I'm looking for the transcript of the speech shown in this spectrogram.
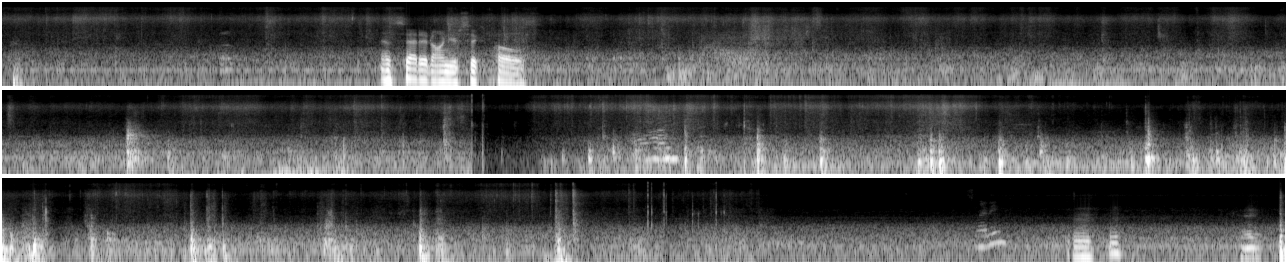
and set it on your six poles. Mm-hmm. Okay.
